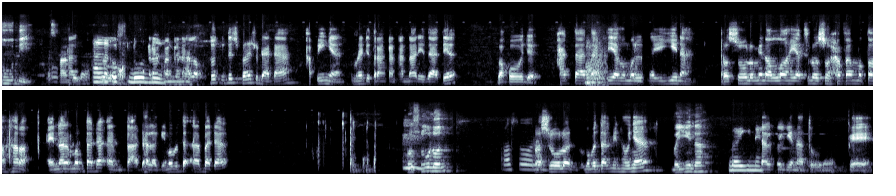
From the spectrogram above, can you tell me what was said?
Udi. Al-Ukhdudi. Al-ukhdud itu sebenarnya sudah ada apinya. Kemudian diterangkan an-nari dzatil waqud. Hatta ta'tiyahumul bayyinah. Rasulun min Allah yatlu suhufan mutahharah. Ainal mubtada eh, tak ada lagi mubtada badal Rasulun. Rasul. rasulun mubdal minhunya Bayinah. Bayinah. Al bayyinatu. Oke.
